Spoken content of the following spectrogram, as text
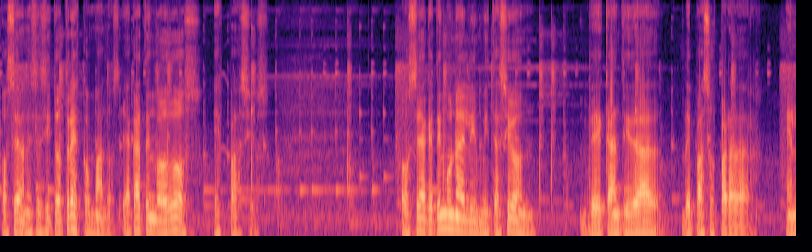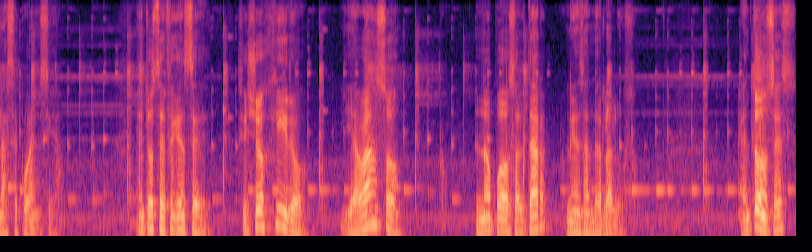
O sea, necesito tres comandos. Y acá tengo dos espacios. O sea que tengo una limitación de cantidad de pasos para dar en la secuencia. Entonces fíjense, si yo giro y avanzo, no puedo saltar ni encender la luz. Entonces,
